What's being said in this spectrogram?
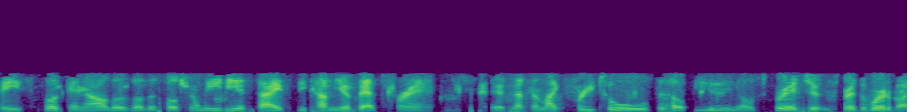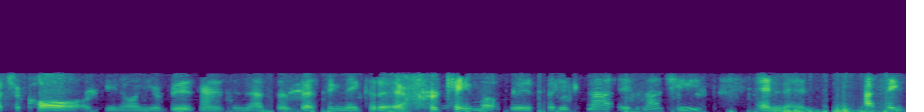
Facebook and all those other social media sites become your best friend. There's nothing like free tools to help you, you know, spread your spread the word about your cause, you know, in your business, and that's the best thing they could have ever came up with. But it's not it's not cheap, and, and I think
